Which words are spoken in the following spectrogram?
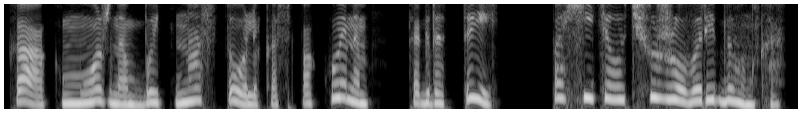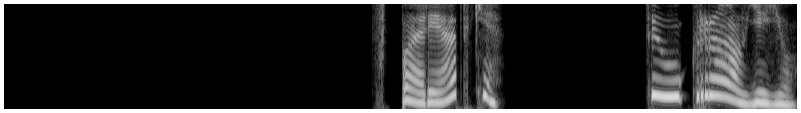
Как можно быть настолько спокойным, когда ты похитил чужого ребенка? В порядке? Ты украл ее.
